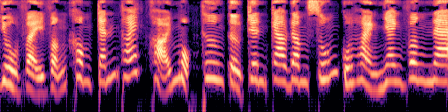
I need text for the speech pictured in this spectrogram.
dù vậy vẫn không tránh thoát khỏi một thương từ trên cao đâm xuống của Hoàng Nhan Vân Na.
